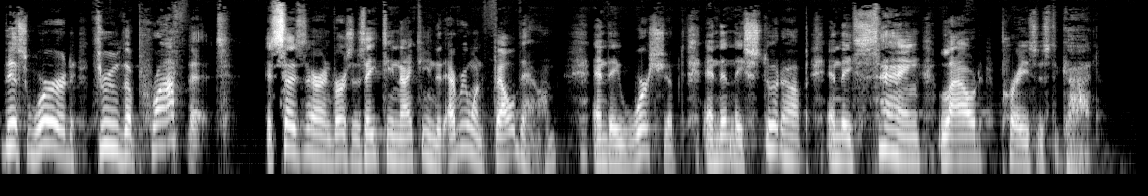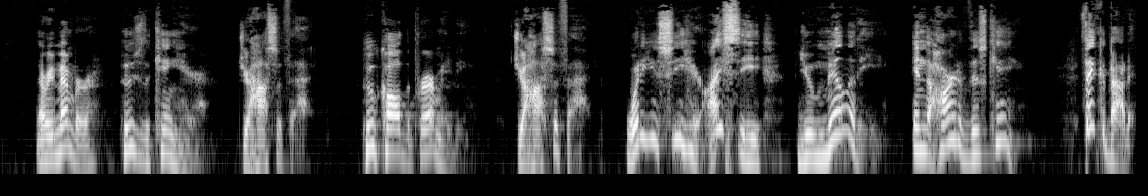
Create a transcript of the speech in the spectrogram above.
this word through the prophet, it says there in verses 18, 19 that everyone fell down and they worshiped and then they stood up and they sang loud praises to God. Now remember, who's the king here? Jehoshaphat. Who called the prayer meeting? Jehoshaphat. What do you see here? I see humility in the heart of this king. Think about it.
